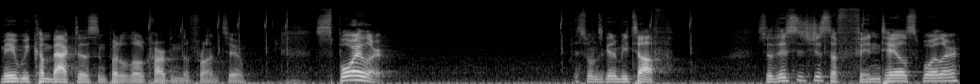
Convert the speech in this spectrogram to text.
Maybe we come back to this and put a little carbon in the front too. Spoiler. This one's going to be tough. So this is just a fin tail spoiler.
